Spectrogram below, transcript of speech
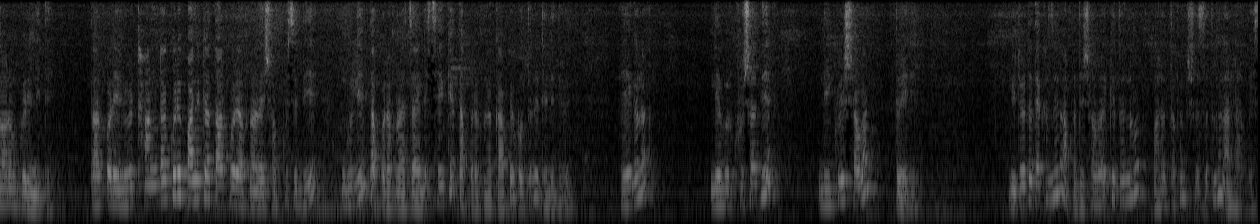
নরম করে নিতে। তারপরে এইভাবে ঠান্ডা করে পানিটা তারপরে আপনারা এই সব কিছু দিয়ে গুলিয়ে তারপরে আপনারা চাইলে ছেঁকে তারপরে আপনারা কাপে বোতলে ঢেলে দেবেন। হয়ে গেল। লেবুর খোসা দিয়ে লিকুইড সাবান তৈরি। ভিডিওটা দেখার জন্য আপনাদের সবাইকে ধন্যবাদ। ভালো থাকুন, সুস্থ থাকুন। আল্লাহ হাফেজ।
